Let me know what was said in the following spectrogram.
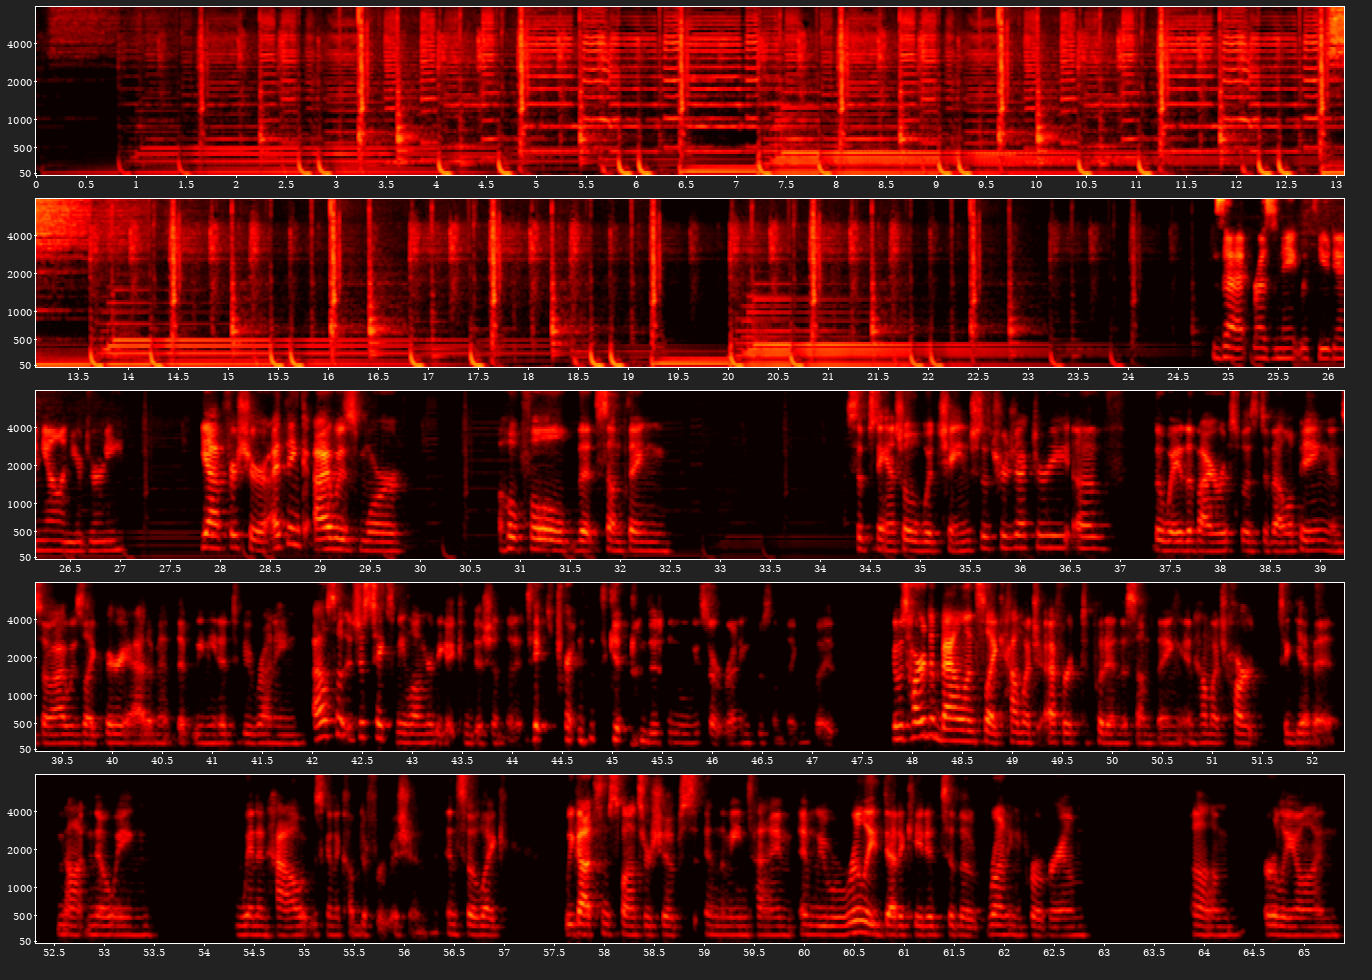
Does that resonate with you, Danielle, and your journey? Yeah, for sure. I think I was more hopeful that something substantial would change the trajectory of the way the virus was developing. And so I was like very adamant that we needed to be running. I also, it just takes me longer to get conditioned than it takes Brandon to get conditioned when we start running for something. But it was hard to balance like how much effort to put into something and how much heart to give it, not knowing when and how it was going to come to fruition. And so, like, we got some sponsorships in the meantime, and we were really dedicated to the running program um, early on.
